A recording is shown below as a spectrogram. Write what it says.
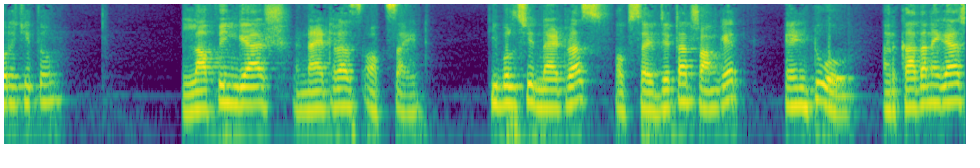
পরিচিত। লাফিং গ্যাস, নাইট্রাস অক্সাইড। কি বলছি? নাইট্রাস অক্সাইড, যেটার সংকেত এন আর কাদানে গ্যাস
